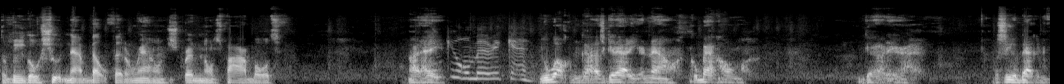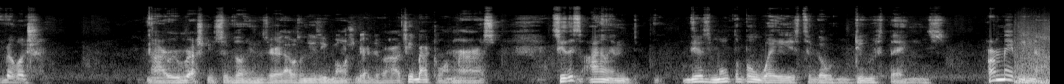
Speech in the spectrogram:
They'll be go shooting that belt fit around, spreading those fireballs. Alright, hey. Thank you, American. You're welcome, guys. Get out of here now. Go back home. Get out of here. I'll see you back at the village. We rescued civilians here. That was an easy motion directive. Alright, let's get back to Ramirez. See, this island, there's multiple ways to go do things. Or maybe not.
